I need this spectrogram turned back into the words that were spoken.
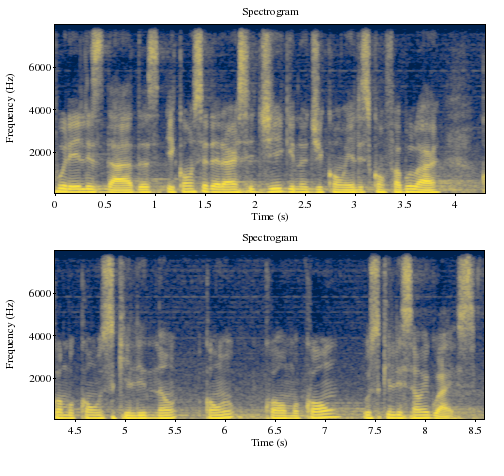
por eles dadas e considerar-se digno de com eles confabular, como com os que lhe não com, como com os que lhe são iguais.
